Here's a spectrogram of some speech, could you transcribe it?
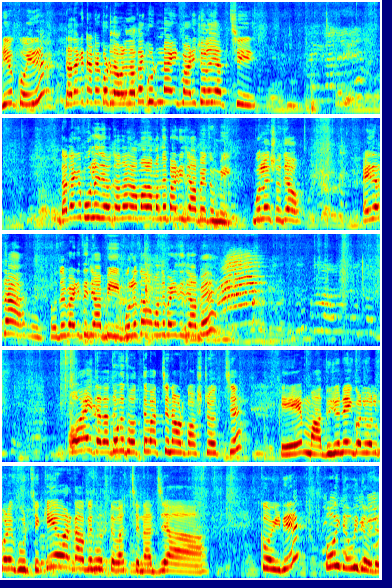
রিও কই রে? দাদাকে টাটা করে দাও। দাদা গুড নাইট বাড়ি চলে যাচ্ছি। দাদাকে বলে যাও, দাদা, আমার, আমাদের বাড়ি যাবে তুমি। বলে এসো, যাও। এই দাদা, ওদের বাড়িতে যাবি? বলে দাও, আমাদের বাড়িতে যাবে? ওই দাদা, তোকে ধরতে পারছে না, ওর কষ্ট হচ্ছে। এ মা, দুজনেই গোল গোল করে ঘুরছে। কেউ আর কাউকে ধরতে পারছে না, যা। কই রে ওই দে ওই দে ওই দে।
